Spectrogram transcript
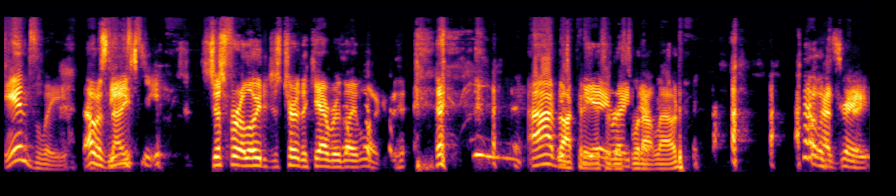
Ansley. that was nice. Just for Eloy to just turn the camera and like, look, I'm not going to answer right this one out loud. that was That's great.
